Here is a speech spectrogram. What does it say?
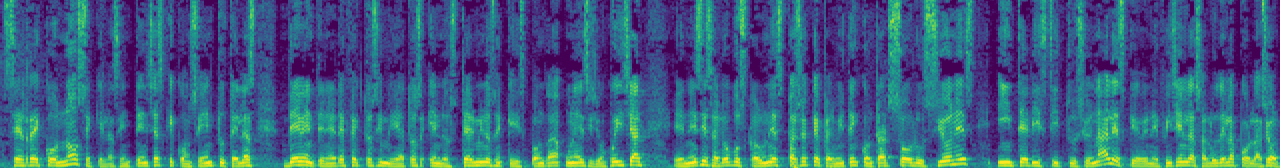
se reconoce que las sentencias que conceden tutelas deben tener efectos inmediatos en los términos en que disponga una decisión judicial, es necesario buscar un espacio que permita encontrar soluciones interinstitucionales que beneficien la salud de la población.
